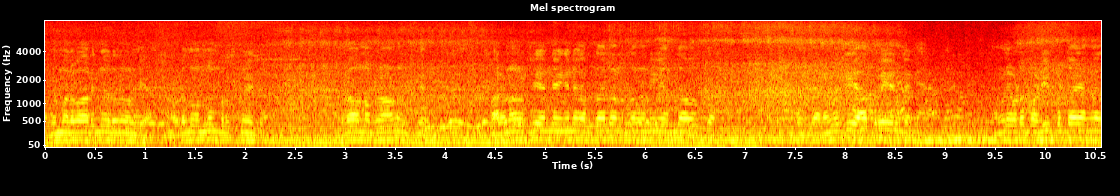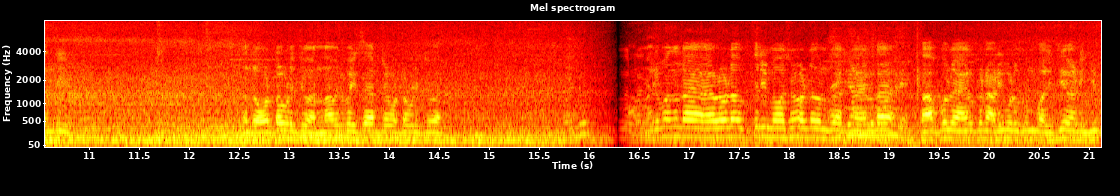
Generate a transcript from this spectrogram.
അത് മലബാറിൽ നിന്ന് വരുന്ന വണ്ടിയാണ് അവിടെ നിന്നൊന്നും പ്രശ്നമില്ല. ഇവിടെ വന്നപ്പോഴാണ് വിഷയം. ഭരണകക്ഷി തന്നെ ഇങ്ങനെ ഹർത്താൽ നടത്തണമെങ്കിൽ എന്താ അവസ്ഥ? ജനങ്ങൾക്ക് യാത്ര ചെയ്യണ്ടേ? ഞങ്ങളെവിടെ പടിയിപ്പെട്ടാൽ ഞങ്ങൾ എന്ത് ചെയ്യും? എന്നിട്ട് ഓട്ടോ വിളിച്ചു എന്നാൽ ഒരു പൈസ അരച്ച ഓട്ടോ വിളിച്ചു പോകാൻ അവർ വന്നിട്ട് അയാളോട് ഒത്തിരി മോശമായിട്ട് സംസാരിച്ചു അയാളുടെ താപ്പോലും അയാൾക്കിടെ അടി കൊടുക്കും വലിച്ചു കാണിക്കും.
